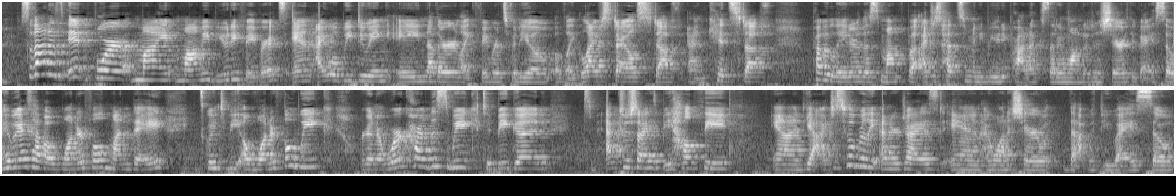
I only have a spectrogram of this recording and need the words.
so that is it for my mommy beauty favorites and I will be doing another like favorites video of like lifestyle stuff and kid stuff probably later this month, but I just had so many beauty products that I wanted to share with you guys. So I hope you guys have a wonderful Monday. It's going to be a wonderful week. We're gonna work hard this week to be good, to exercise, be healthy, and yeah, I just feel really energized and I want to share that with you guys. So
